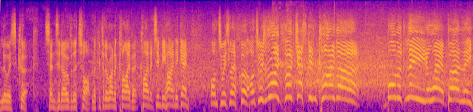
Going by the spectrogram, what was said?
Lewis Cook sends it over the top, looking for the run of Kluivert. Kluivert's in behind again, onto his left foot, onto his right foot, Justin Kluivert! Bournemouth lead away at Burnley.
